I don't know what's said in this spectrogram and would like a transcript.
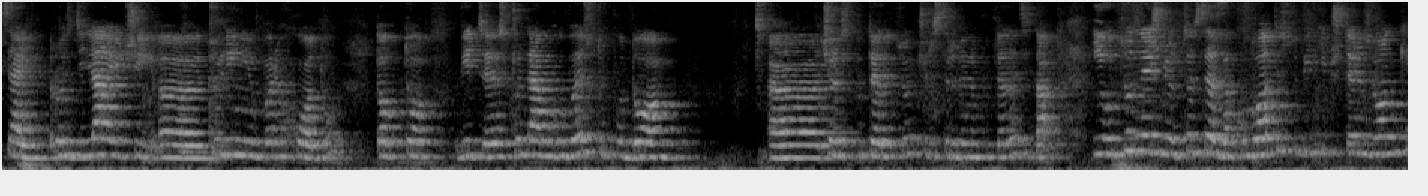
цей розділяючий е, цю лінію переходу, тобто від скроневого виступу до через потилицю, через середину потилиці, так. І оцю нижню, це все заколоти собі ті чотири зонки,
